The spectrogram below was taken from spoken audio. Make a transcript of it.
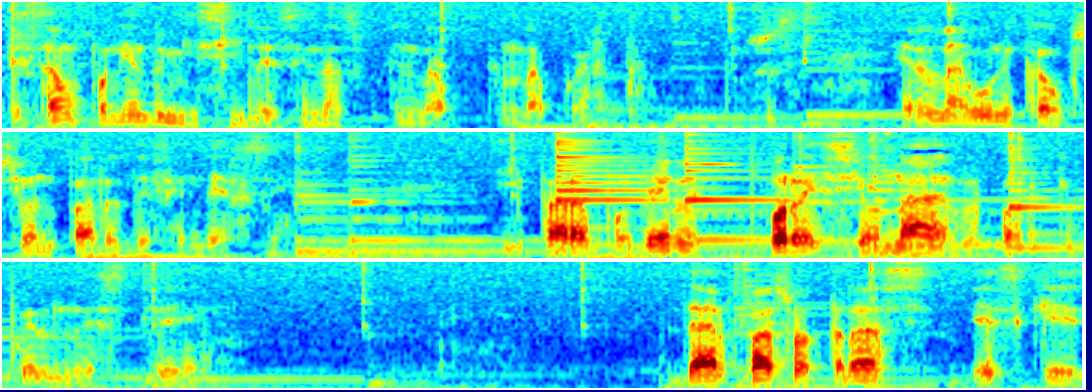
Le estaban poniendo misiles en, en, la, en la puerta. Entonces era la única opción para defenderse. Y para poder presionar, para que puedan este, dar paso atrás, es que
